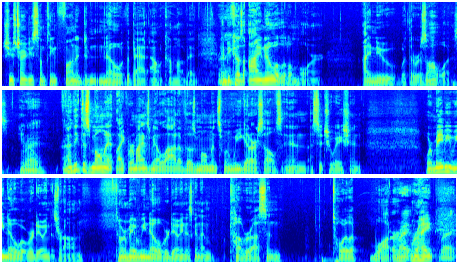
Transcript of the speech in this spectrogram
She was trying to do something fun and didn't know the bad outcome of it. And because I know a little more, I knew what the result was. You know, Right, I think this moment like reminds me a lot of those moments when we get ourselves in a situation where maybe we know what we're doing is wrong, or maybe we know what we're doing is going to cover us in toilet water. Right, Right. right.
